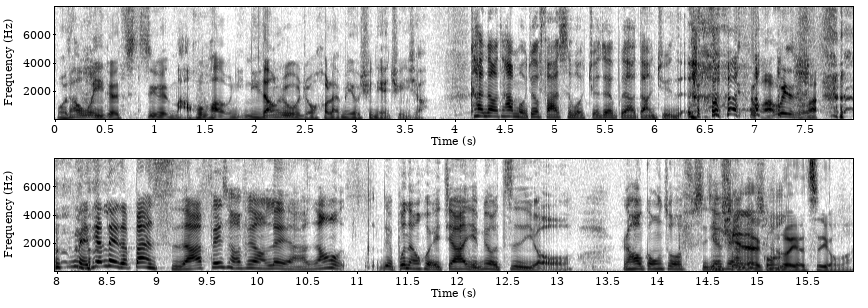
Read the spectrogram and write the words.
我倒问一个这个马虎炮你，你当时为什么后来没有去念军校？看到他们我就发誓，我绝对不要当军人。为什么？每天累得半死啊，非常非常累啊，然后也不能回家，也没有自由。然后工作时间非常长。现在工作有自由吗？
